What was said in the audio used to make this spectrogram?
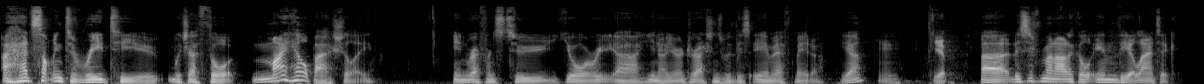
I had something to read to you, which I thought might help actually, in reference to your uh, you know your interactions with this EMF meter. Yeah. Yep. Uh, this is from an article in The Atlantic.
